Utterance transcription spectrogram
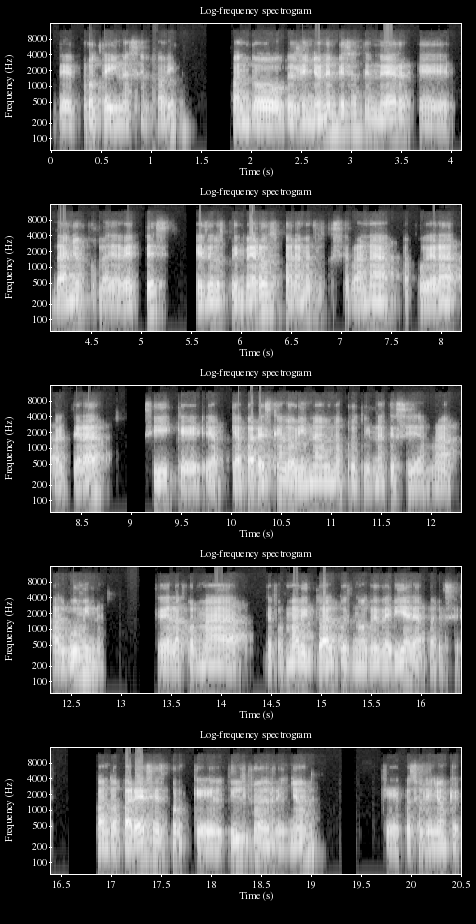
de proteínas en la orina. Cuando el riñón empieza a tener daño por la diabetes, es de los primeros parámetros que se van a, poder alterar, ¿sí? que, que, aparezca en la orina una proteína que se llama albúmina, que de, la forma, de forma habitual pues no debería de aparecer. Cuando aparece es porque el filtro del riñón, que pues el riñón que,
